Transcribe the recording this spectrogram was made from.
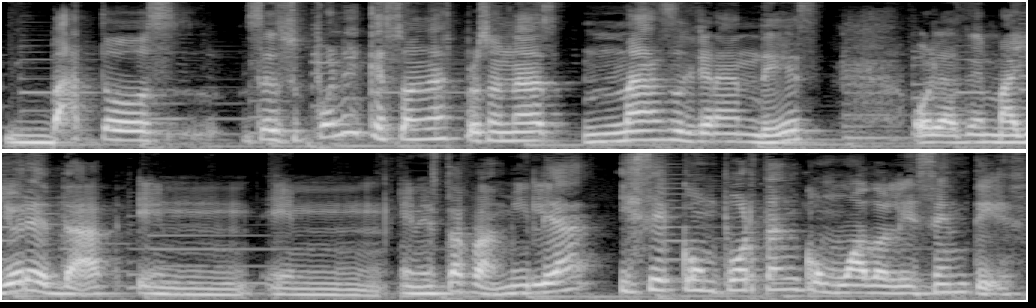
vatos. Se supone que son las personas más grandes o las de mayor edad en, en, esta familia y se comportan como adolescentes.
